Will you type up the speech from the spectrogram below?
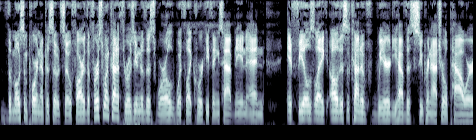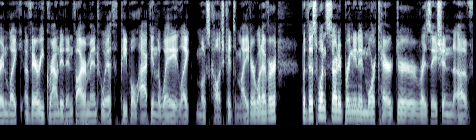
the most important episode so far. The first one kind of throws you into this world with like quirky things happening and it feels like, oh, this is kind of weird. You have this supernatural power and like a very grounded environment with people acting the way like most college kids might or whatever. But this one started bringing in more characterization of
